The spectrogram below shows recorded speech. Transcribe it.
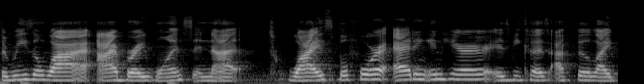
The reason why I braid once and not twice before adding in hair is because I feel like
